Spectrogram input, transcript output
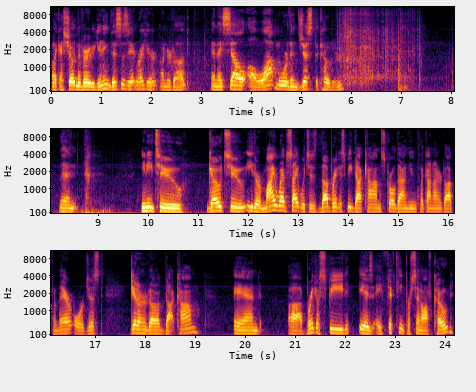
like I showed in the very beginning, this is it right here, UndrDog. And they sell a lot more than just the coatings. Then you need to go to either my website, which is thebrinkofspeed.com. Scroll down, you can click on UndrDog from there, or just getundrdog.com. And uh, Brink of Speed is a 15% off code.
